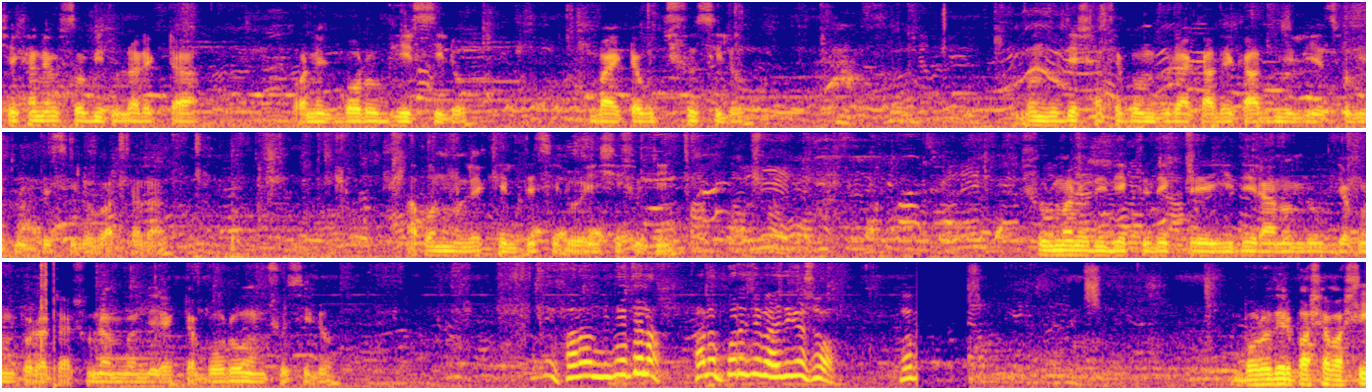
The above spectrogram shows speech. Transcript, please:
সেখানেও ছবি তোলার একটা অনেক বড় ভিড় ছিল বা একটা উৎস ছিল। বন্ধুদের সাথে বন্ধুরা কাঁধে কাঁধ মিলিয়ে ছবি তুলতেছিল বাচ্চারা। আপন মনে খেলতেছিল এই শিশুটি। সুরমা নদী দেখতে দেখতে ঈদের আনন্দ উদযাপন করাটা সুনামগঞ্জের একটা বড় অংশ ছিল। বড়দের পাশাপাশি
